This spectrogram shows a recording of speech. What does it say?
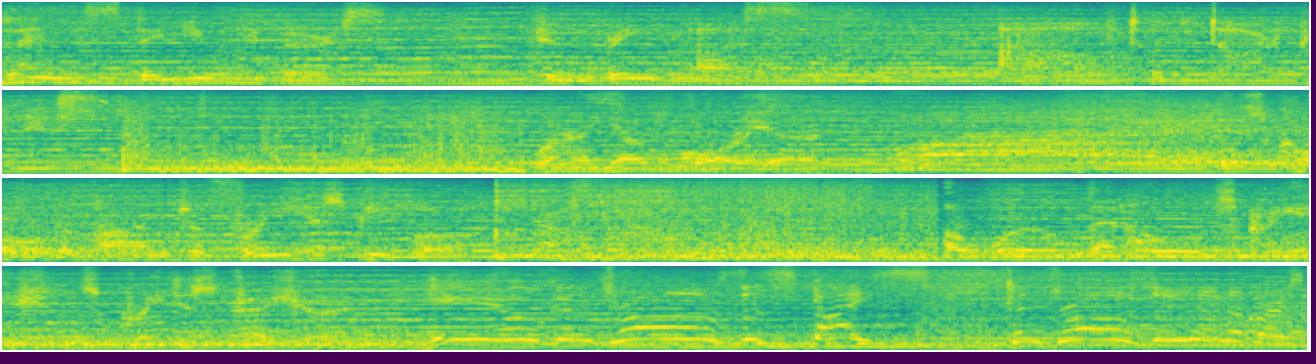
cleanse the universe and bring us out of darkness. Where a young warrior is called upon to free his people. A world that holds creation's greatest treasure. He who controls the spice controls the universe.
